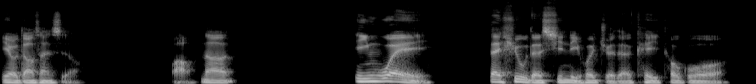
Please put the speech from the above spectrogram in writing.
也有到三十哦。哇，那因为在 Hugh 的心里会觉得可以透过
